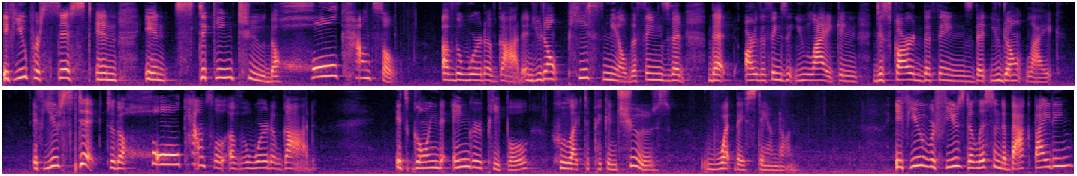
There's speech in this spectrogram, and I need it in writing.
If you persist in, in sticking to the whole counsel of the Word of God and you don't piecemeal the things that, that are the things that you like and discard the things that you don't like, if you stick to the whole counsel of the Word of God, it's going to anger people who like to pick and choose what they stand on. If you refuse to listen to backbiting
